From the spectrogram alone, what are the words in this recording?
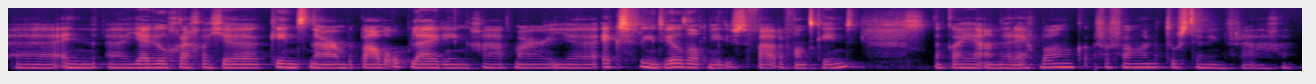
eh, en eh, jij wil graag dat je kind naar een bepaalde opleiding gaat, maar je ex-vriend wil dat niet, dus de vader van het kind, dan kan je aan de rechtbank vervangende toestemming vragen.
